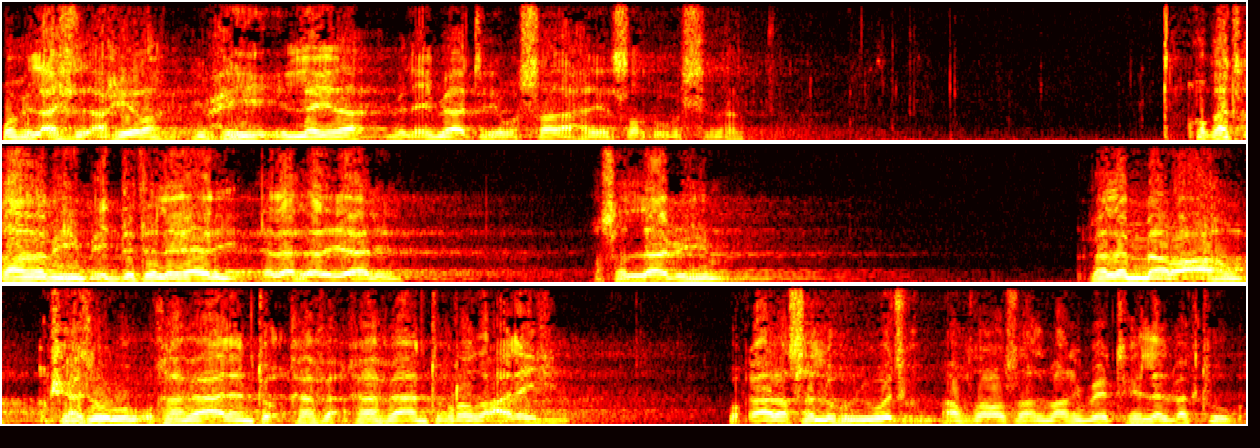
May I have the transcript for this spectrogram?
وفي العشر الأخيرة يحيي الليل بالعباده والصلاة عليه الصلاة والسلام. وقد قام بهم عدة ليالي ثلاث ليال. وصلى بهم. فلما رآهم كثروا خاف على أن خاف أن تفرض عليهم. وقال صلوا في بيوتكم أفضل صلاة المغرب بيته إلا المكتوبة.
